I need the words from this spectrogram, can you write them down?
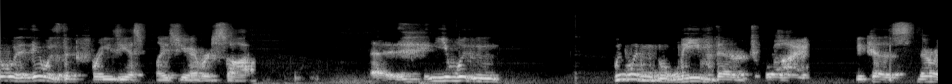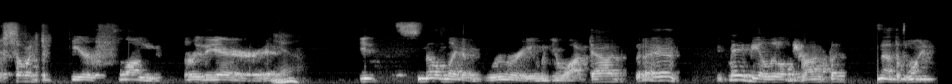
was it was the craziest place you ever saw. Uh, you wouldn't we wouldn't leave there dry because there was so much beer flung through the air. Yeah. It smelled like a brewery when you walked out. Uh, you may be a little drunk, but not the point.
